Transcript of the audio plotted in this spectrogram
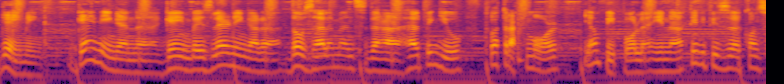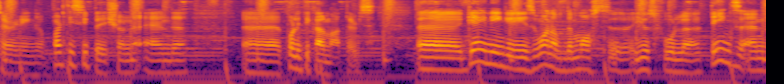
Gaming. Gaming and uh, game-based learning are uh, those elements that are helping you to attract more young people in activities uh, concerning participation and uh, uh, political matters. Uh, gaming is one of the most useful things and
